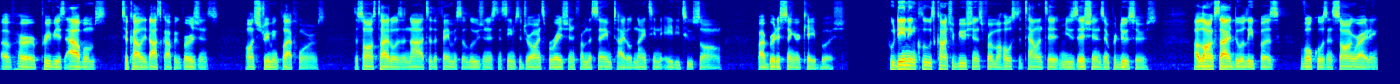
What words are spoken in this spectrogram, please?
of her previous albums to kaleidoscopic versions on streaming platforms. The song's title is a nod to the famous illusionist and seems to draw inspiration from the same titled 1982 song by British singer Kate Bush. Houdini includes contributions from a host of talented musicians and producers. Alongside Dua Lipa's vocals and songwriting,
